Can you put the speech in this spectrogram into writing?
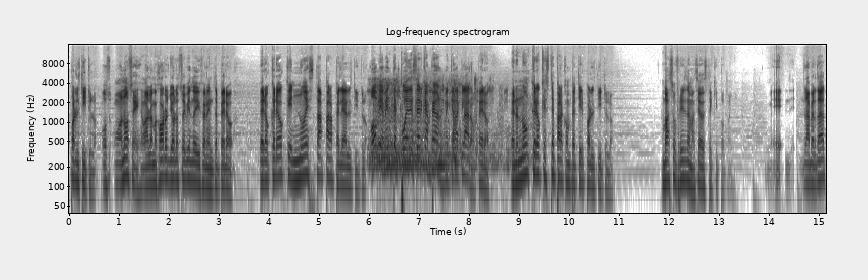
por el título. O, no sé, a lo mejor yo lo estoy viendo diferente, pero pero creo que no está para pelear el título. Obviamente puede ser campeón, me queda claro, pero, pero no creo que esté para competir por el título. Va a sufrir demasiado este equipo, Toño. Eh, la verdad,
